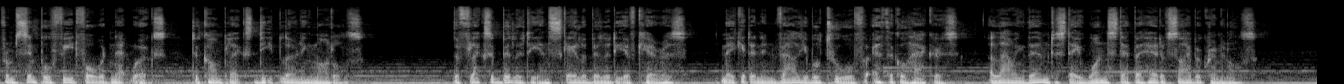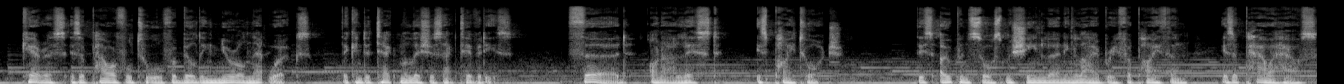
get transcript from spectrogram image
from simple feed-forward networks to complex deep learning models. The flexibility and scalability of Keras make it an invaluable tool for ethical hackers, allowing them to stay one step ahead of cybercriminals. Keras is a powerful tool for building neural networks that can detect malicious activities. Third on our list is PyTorch. This open source machine learning library for Python is a powerhouse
